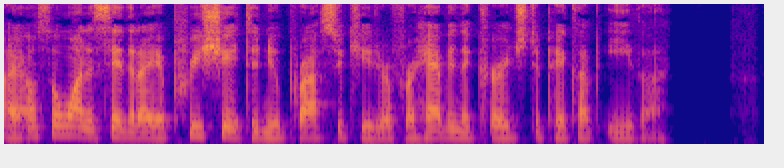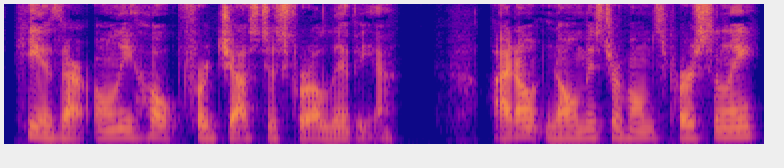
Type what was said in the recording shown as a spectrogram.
I also want to say that I appreciate the new prosecutor for having the courage to pick up Eva. He is our only hope for justice for Olivia. I don't know Mr. Holmes personally,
